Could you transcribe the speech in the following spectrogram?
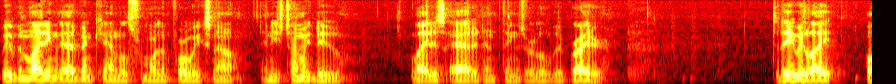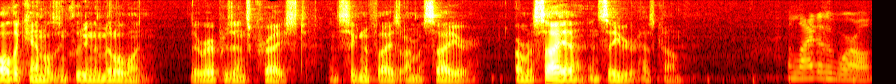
We have been lighting the Advent candles for more than four weeks now, and each time we do, light is added and things are a little bit brighter. Today we light all the candles, including the middle one, that represents Christ and signifies our Messiah. Our Messiah and Savior has come. The light of the world.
